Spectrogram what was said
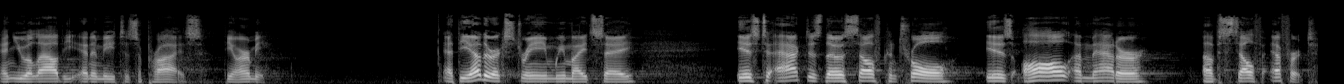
and you allow the enemy to surprise the army. At the other extreme, we might say, is to act as though self control is all a matter of self effort.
